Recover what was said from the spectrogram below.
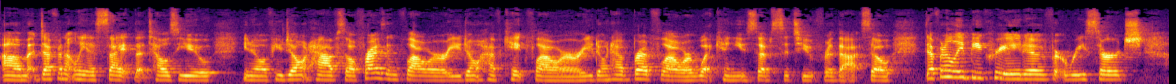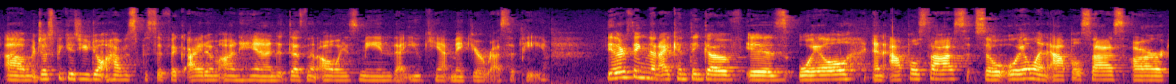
Um, definitely a site that tells you, you know, if you don't have self-rising flour or you don't have cake flour or you don't have bread flour, what can you substitute for that? So definitely be creative, research. Um, just because you don't have a specific item on hand, it doesn't always mean that you can't make your recipe. The other thing that I can think of is oil and applesauce. So oil and applesauce are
